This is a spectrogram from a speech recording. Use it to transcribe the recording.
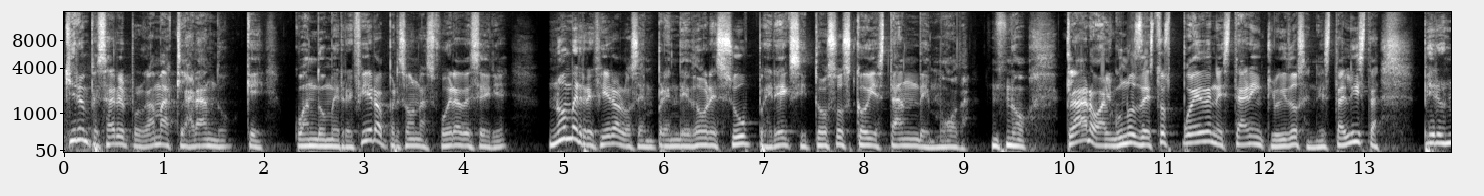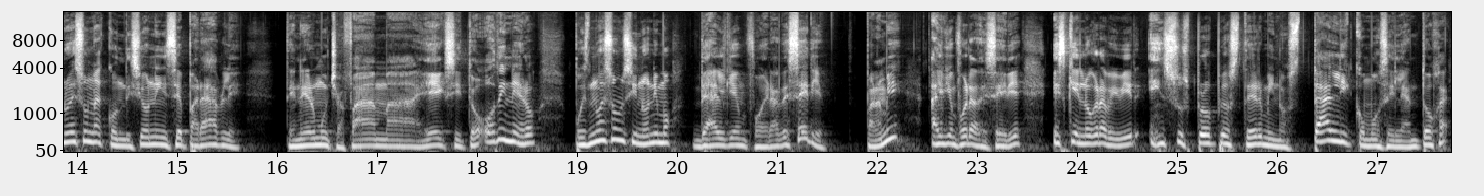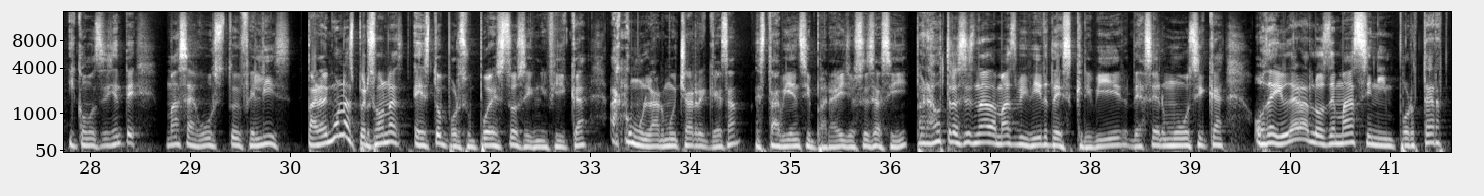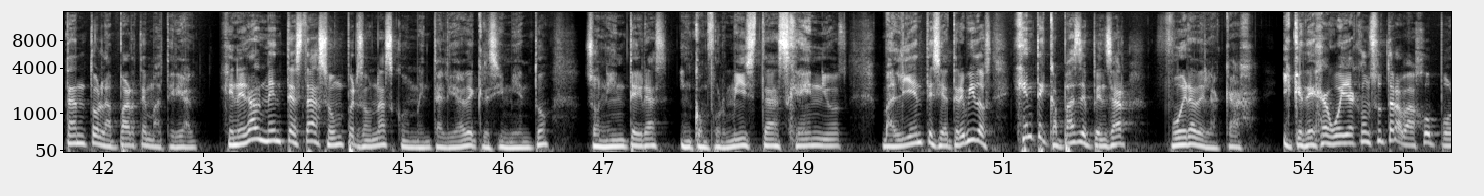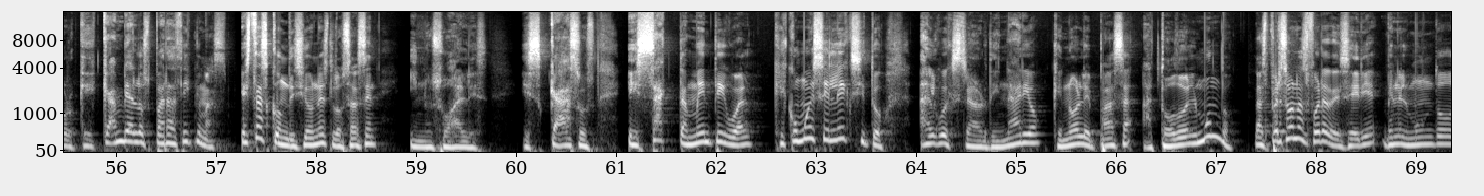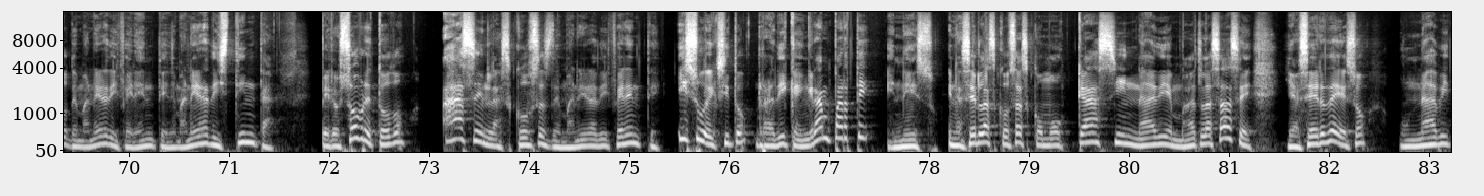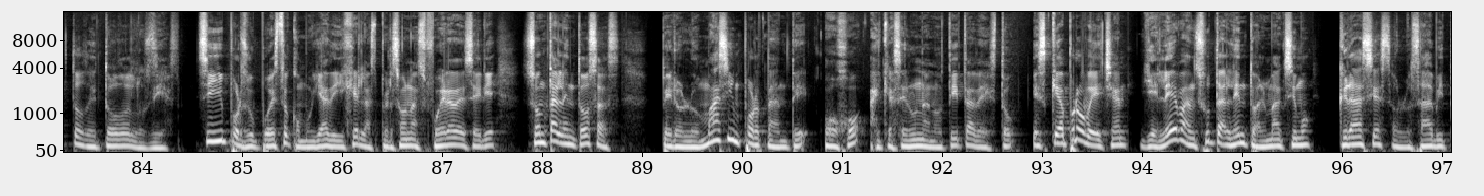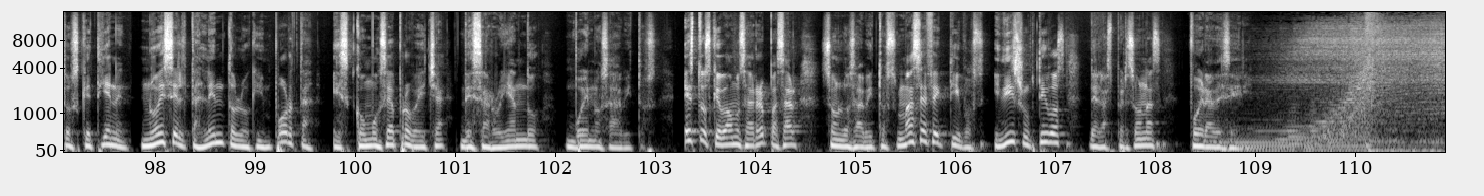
Quiero empezar el programa aclarando que cuando me refiero a personas fuera de serie, no me refiero a los emprendedores súper exitosos que hoy están de moda. No, claro, algunos de estos pueden estar incluidos en esta lista, pero no es una condición inseparable. Tener mucha fama, éxito o dinero, pues no es un sinónimo de alguien fuera de serie. Para mí, alguien fuera de serie es quien logra vivir en sus propios términos, tal y como se le antoja y como se siente más a gusto y feliz. Para algunas personas esto por supuesto significa acumular mucha riqueza, está bien si para ellos es así, para otras es nada más vivir de escribir, de hacer música o de ayudar a los demás sin importar tanto la parte material. Generalmente estas son personas con mentalidad de crecimiento, son íntegras, inconformistas, genios, valientes y atrevidos, gente capaz de pensar fuera de la caja y que deja huella con su trabajo porque cambia los paradigmas. Estas condiciones los hacen inusuales, escasos, exactamente igual que como es el éxito, algo extraordinario que no le pasa a todo el mundo. Las personas fuera de serie ven el mundo de manera diferente, de manera distinta, pero sobre todo hacen las cosas de manera diferente. Y su éxito radica en gran parte en eso, en hacer las cosas como casi nadie más las hace y hacer de eso un hábito de todos los días. Sí, por supuesto, como ya dije, las personas fuera de serie son talentosas, pero lo más importante, ojo, hay que hacer una notita de esto, es que aprovechan y elevan su talento al máximo gracias a los hábitos que tienen. No es el talento lo que importa, es cómo se aprovecha desarrollando buenos hábitos. Estos que vamos a repasar son los hábitos más efectivos y disruptivos de las personas fuera de serie.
